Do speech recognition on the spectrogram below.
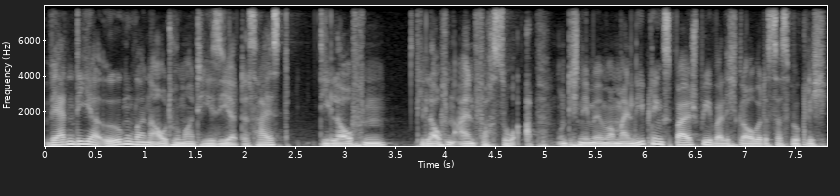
werden die ja irgendwann automatisiert. Das heißt, die laufen die laufen einfach so ab. Und ich nehme immer mein Lieblingsbeispiel, weil ich glaube, dass das wirklich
